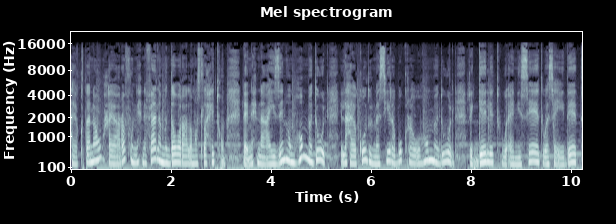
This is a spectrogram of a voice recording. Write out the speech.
هيقتنعوا وهيعرفوا إن إحنا فعلا بندور على مصلحتهم لأن إحنا عايزينهم هم دول اللي هيقودوا المسيرة بكرة وهم دول رجالة وآنسات وسيدات سيدات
